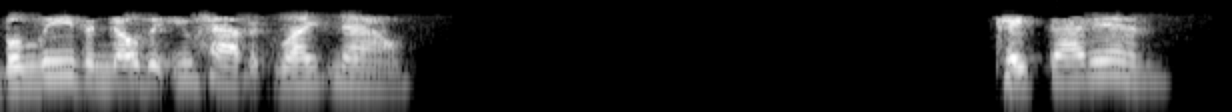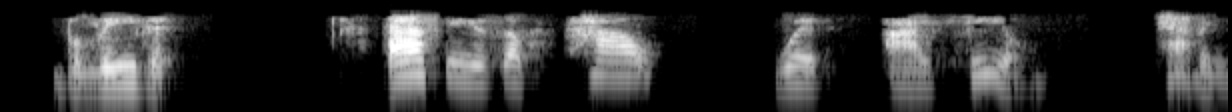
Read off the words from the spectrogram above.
Believe and know that you have it right now. Take that in. Believe it. Asking yourself, how would I feel having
